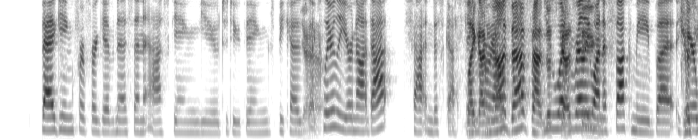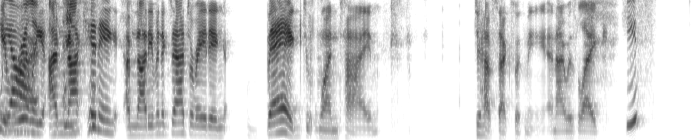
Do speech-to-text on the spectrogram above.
begging for forgiveness and asking you to do things because uh, Yeah. clearly you're not that fat and disgusting. Like I'm not that fat and You disgusting. wouldn't really want to fuck me, but because here he we are. really I'm not kidding. I'm not even exaggerating. Begged one time to have sex with me, and I was like, He's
